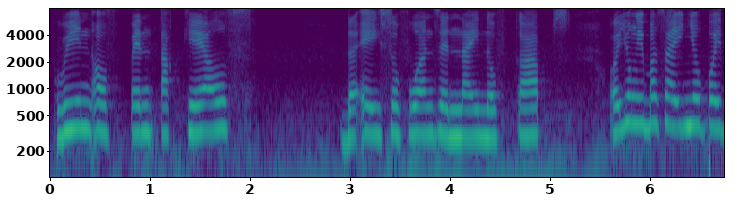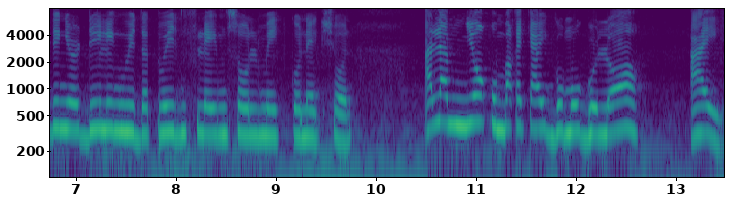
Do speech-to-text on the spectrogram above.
Queen of Pentacles, the Ace of Wands and Nine of Cups. O yung iba sa inyo, pwede you're dealing with the twin flame soulmate connection. Alam nyo kung bakit kayo gumugulo? Ay,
